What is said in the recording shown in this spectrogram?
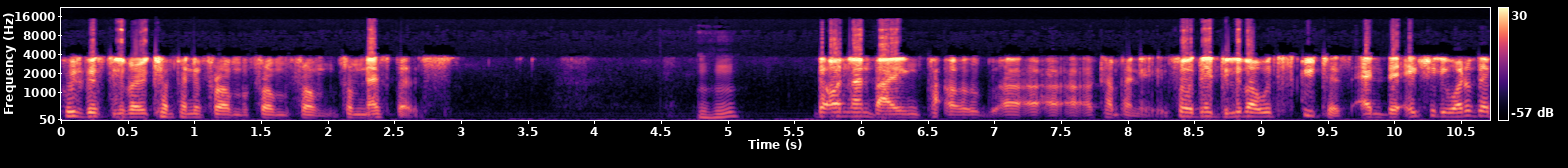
who's this delivery company from from from from Naspers, Mm-hmm. the online buying uh, uh, uh, uh, company. So they deliver with scooters, and they actually one of the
